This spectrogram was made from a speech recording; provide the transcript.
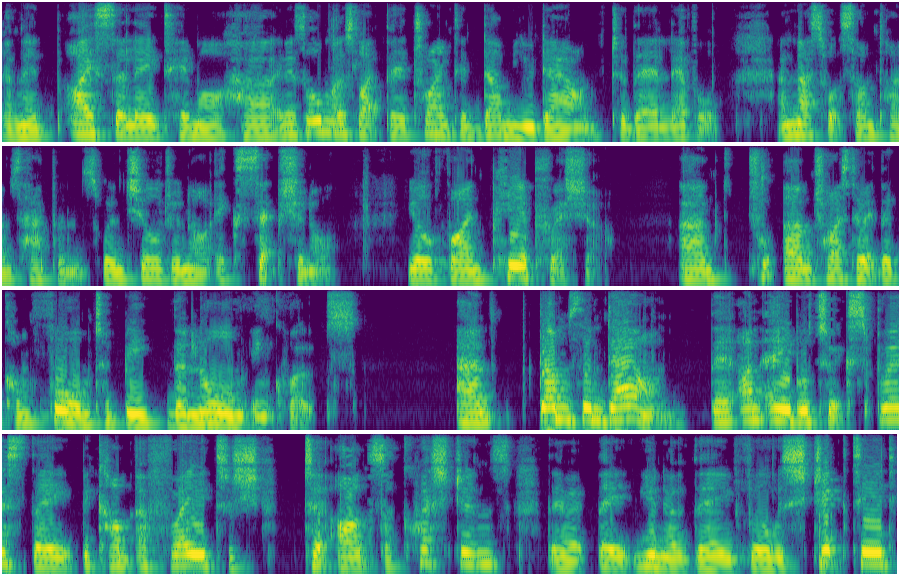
and they'd isolate him or her. And it's almost like they're trying to dumb you down to their level. And that's what sometimes happens when children are exceptional. You'll find peer pressure um, tr- um, tries to make them conform to be the norm in quotes and dumbs them down. They're unable to express. They become afraid to to answer questions. They they you know they feel restricted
